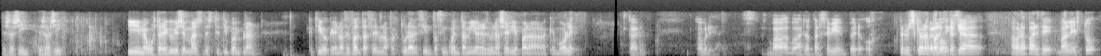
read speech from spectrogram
Es así, es así. Y me gustaría que hubiesen más de este tipo, en plan. Que tío, que no hace falta hacer una factura de 150 millones de una serie para que mole. Claro, hombre, va, va a notarse bien, pero, Pero es que ahora pero parece que. Ahora parece, vale, esto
